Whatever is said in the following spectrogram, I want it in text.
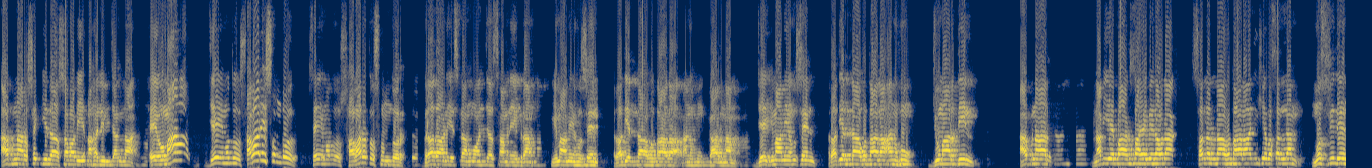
আপনার সৈয়দা সাবাবি আহলিল জান্নাত হে ওমর যে মতো সাবারি সুন্দর সেই মতো সাবারও তো সুন্দর। ব্রাদার ইসলাম মুআজ্জাজ সামনে গ্রাম ইমামে হোসেন আপনার মসজিদের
